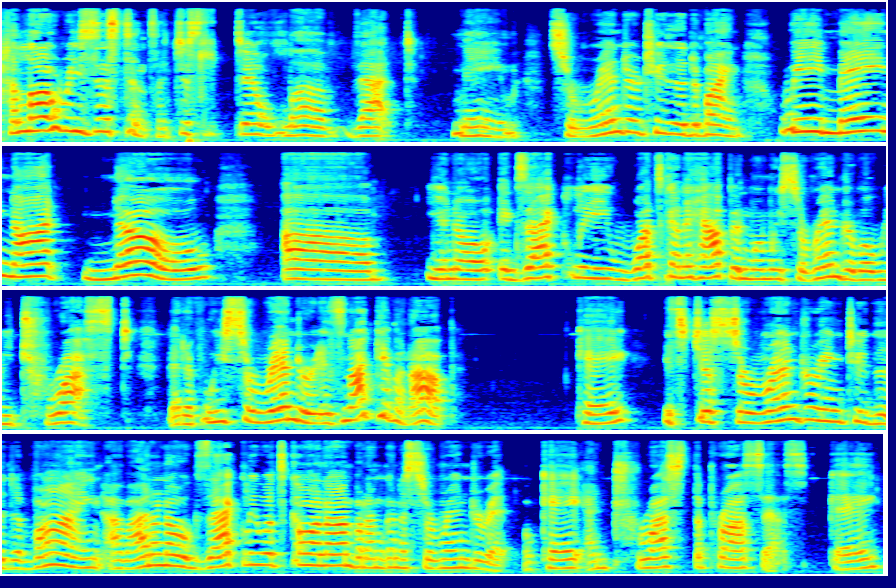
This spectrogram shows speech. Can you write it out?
Hello, resistance. I just still love that name. Surrender to the divine. We may not know. Uh, you know, exactly what's going to happen when we surrender, well we trust that if we surrender, it's not giving up. Okay? It's just surrendering to the divine of I don't know exactly what's going on, but I'm going to surrender it, okay? And trust the process, okay?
